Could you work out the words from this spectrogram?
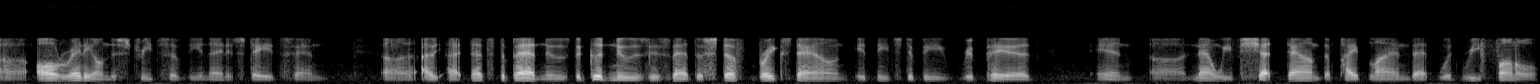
uh, already on the streets of the United States, and uh, I, I, that's the bad news. The good news is that the stuff breaks down. It needs to be repaired, and uh, now we've shut down the pipeline that would refunnel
